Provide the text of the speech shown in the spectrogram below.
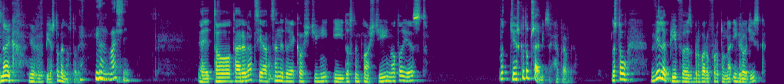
No jak je wypijesz, to będą w tobie. No właśnie. E, To ta relacja ceny do jakości i dostępności, no to jest no ciężko to przebić tak naprawdę. Zresztą wiele piw z browaru Fortuna i Grodzisk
